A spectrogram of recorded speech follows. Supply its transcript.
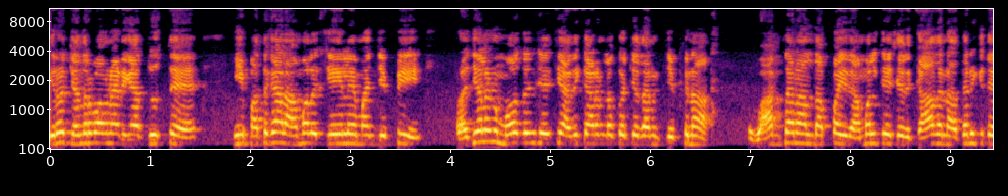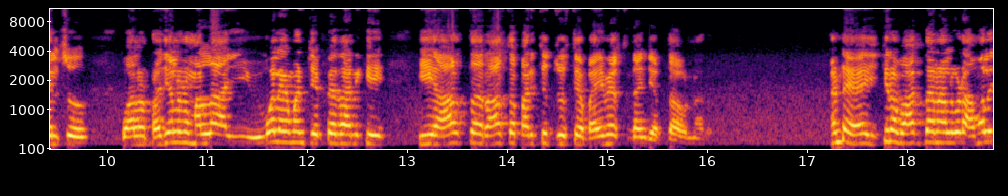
ఈరోజు చంద్రబాబు నాయుడు గారు చూస్తే ఈ పథకాలు అమలు చేయలేమని చెప్పి ప్రజలను మోసం చేసి అధికారంలోకి వచ్చేదానికి చెప్పిన వాగ్దానాలు తప్ప ఇది అమలు చేసేది కాదని అతనికి తెలుసు. వాళ్ళ ప్రజలను మళ్ళా ఈ ఇవ్వలేమని చెప్పేదానికి ఈ రాష్ట్ర రాష్ట్ర పరిస్థితి చూస్తే భయం వేస్తుందని చెప్తా ఉన్నారు. అంటే ఇచ్చిన వాగ్దానాలు కూడా అమలు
